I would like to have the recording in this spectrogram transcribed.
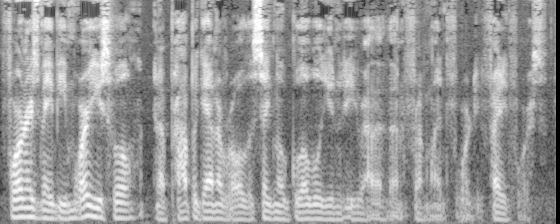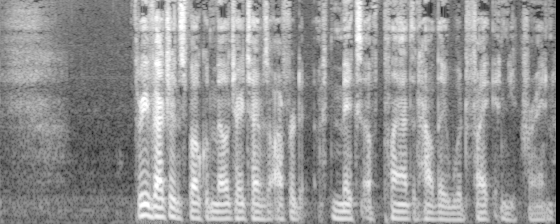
Foreigners may be more useful in a propaganda role to signal global unity rather than a frontline fighting force. Three veterans spoke with Military Times, offered a mix of plans and how they would fight in Ukraine.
